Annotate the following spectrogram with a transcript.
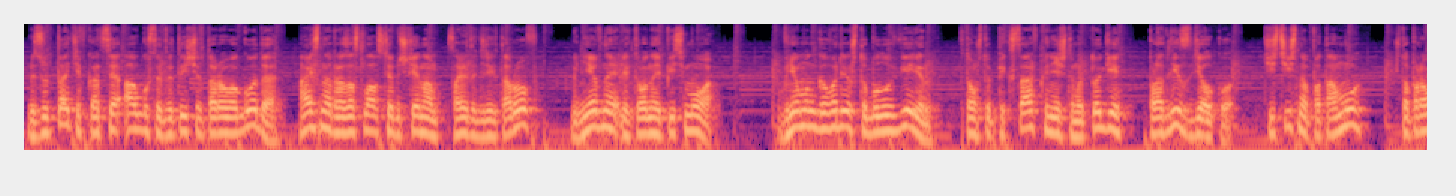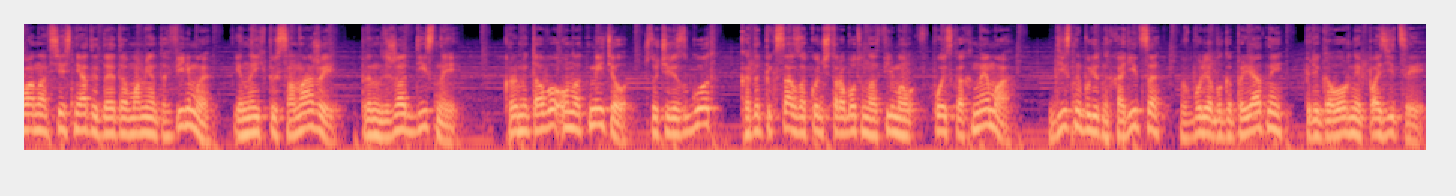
В результате в конце августа 2002 года Айснер разослал всем членам совета директоров гневное электронное письмо, в нем он говорил, что был уверен в том, что Pixar в конечном итоге продлит сделку, частично потому, что права на все снятые до этого момента фильмы и на их персонажей принадлежат Disney. Кроме того, он отметил, что через год, когда Pixar закончит работу над фильмом В поисках Немо, Disney будет находиться в более благоприятной переговорной позиции.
